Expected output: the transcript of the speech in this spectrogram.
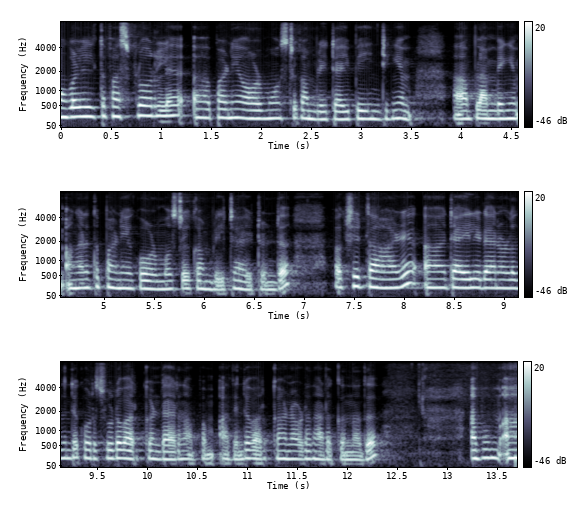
മുകളിലത്തെ ഫസ്റ്റ് ഫ്ലോറിൽ പണി ഓൾമോസ്റ്റ് കംപ്ലീറ്റ് ആയി. പെയിന്റിങ്ങും പ്ലംബിങ്ങും അങ്ങനത്തെ പണിയൊക്കെ ഓൾമോസ്റ്റ് കംപ്ലീറ്റ് ആയിട്ടുണ്ട്. പക്ഷേ താഴെ ടൈലിടാനുള്ളതിന്റെ കുറച്ചുകൂടെ വർക്ക് ഉണ്ടായിരുന്നു. അപ്പം അതിന്റെ വർക്കാണ് അവിടെ നടക്കുന്നത്. അപ്പം ആ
